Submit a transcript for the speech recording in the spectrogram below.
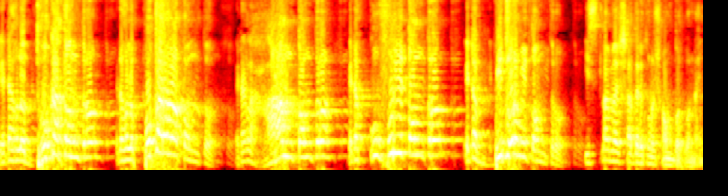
এটা হলো ধোকাতন্ত্র, এটা হলো প্রতারণাতন্ত্র, এটা হলো হারামতন্ত্র, এটা কুফুরি তন্ত্র এটা বিধর্মী তন্ত্র ইসলামের সাথে কোনো সম্পর্ক নাই।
